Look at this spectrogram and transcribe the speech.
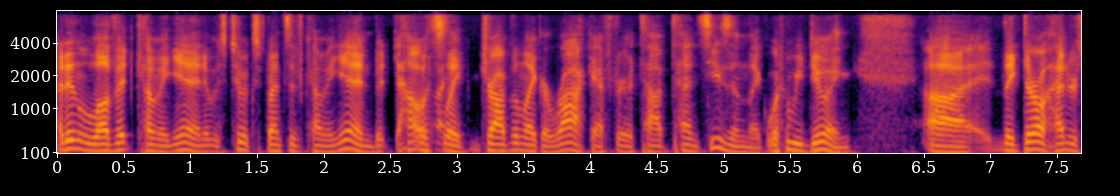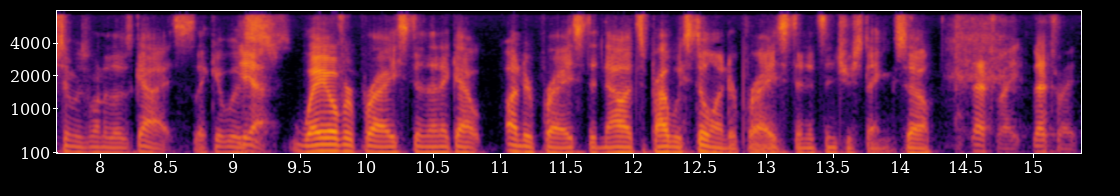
I didn't love it coming in, it was too expensive coming in, but now it's like dropping like a rock after a top ten season. Like what are we doing? Uh, like Darrell Henderson was one of those guys. Like it was Yeah. way overpriced, and then it got underpriced, and now it's probably still underpriced, and it's interesting. So That's right. That's right.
